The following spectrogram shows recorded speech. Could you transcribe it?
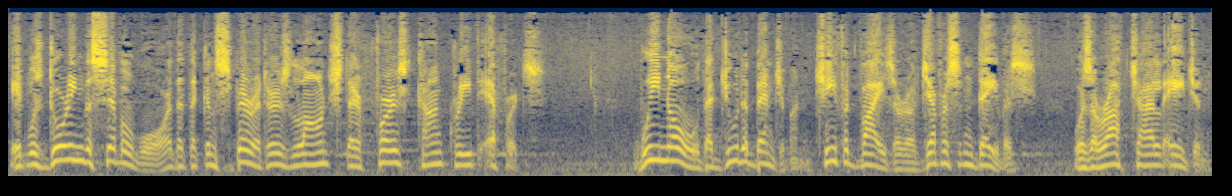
It was during the Civil War that the conspirators launched their first concrete efforts. We know that Judah Benjamin, chief advisor of Jefferson Davis, was a Rothschild agent.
